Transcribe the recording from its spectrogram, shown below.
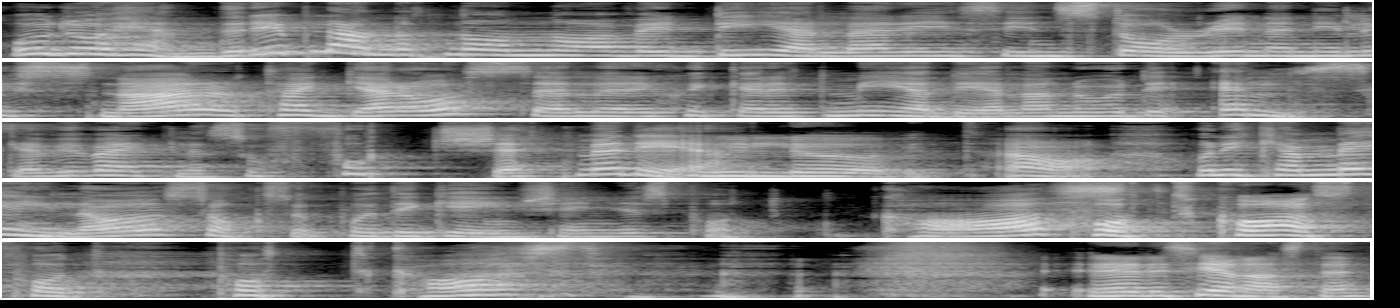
Och då händer det ibland att någon av er delar i sin story när ni lyssnar och taggar oss eller skickar ett meddelande och det älskar vi verkligen så fortsätt med det. We love it. Ja, och ni kan mejla oss också på The Game Changers Podcast. Podcast. Pod, podcast. Det är det senaste.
